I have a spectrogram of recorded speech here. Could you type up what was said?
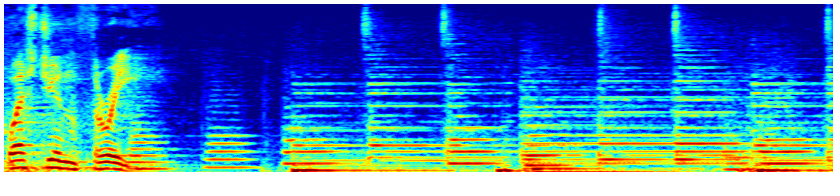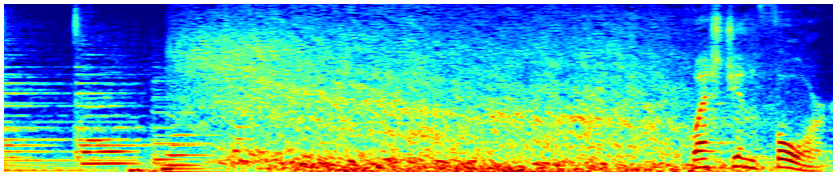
Question 3 Question 4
